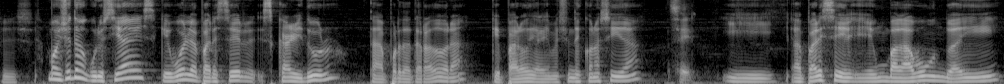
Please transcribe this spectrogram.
sí, sí. Bueno, yo tengo curiosidades que vuelve a aparecer Scary Door, esta puerta aterradora, que parodia la dimensión desconocida. Sí. Y aparece eh, un vagabundo ahí,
